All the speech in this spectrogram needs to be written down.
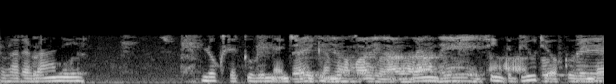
Radharani looks at Govinda and she becomes overwhelmed, seeing the beauty of Govinda.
